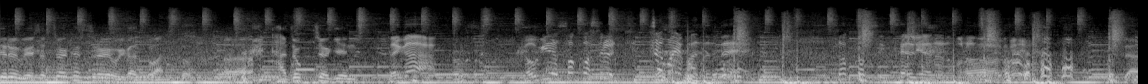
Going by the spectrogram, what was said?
아 이제 애들을 위해서 서커스를 우리가 또 왔어. 어, 가족적인 내가 여기에 서커스를 진짜 많이 봤는데 서커스 이탈리아는 어느 어, 보자.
